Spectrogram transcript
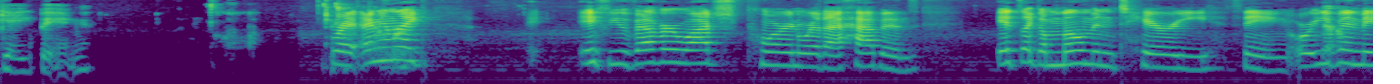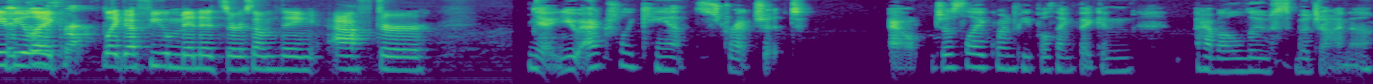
gaping. Right. I mean, like, if you've ever watched porn where that happens, it's like a momentary thing, or even it maybe like back. like a few minutes or something after. Yeah, you actually can't stretch it out. Just like when people think they can have a loose vagina.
